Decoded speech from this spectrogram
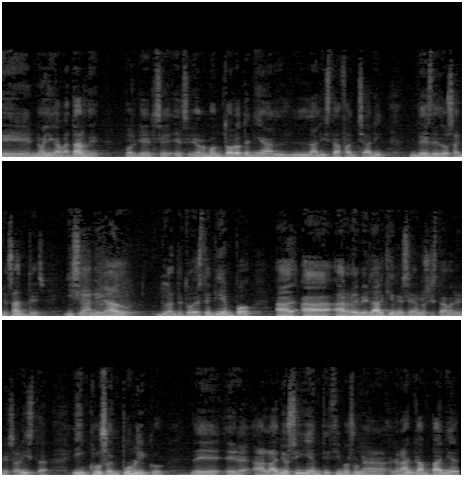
No llegaba tarde porque el, señor Montoro tenía la lista Falciani desde dos años antes y se ha negado durante todo este tiempo a, revelar quiénes eran los que estaban en esa lista. Incluso en público, al año siguiente hicimos una gran campaña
